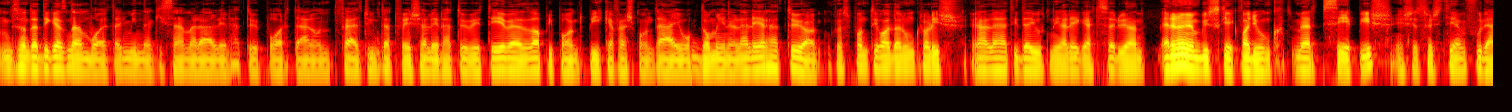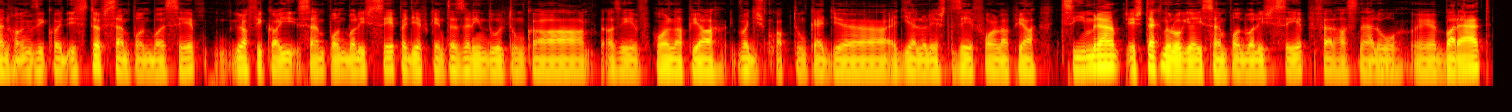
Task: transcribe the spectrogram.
viszont eddig ez nem volt egy mindenki számára elérhető portálon feltüntetve és elérhetővé téve, ez az api.pkfs.io doménen elérhető, a központi oldalunkról is el lehet ide jutni elég egyszerűen. Erre nagyon büszkék vagyunk, mert szép is, és ez most ilyen furán hangzik, hogy ez több szempontból szép, grafikai szempontból is szép, egyébként ezzel indultunk a, az év honlapja, vagyis kaptunk egy, egy jelölést az év honlapja címre, és technológiai szempontból is szép, felhasználó barát.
